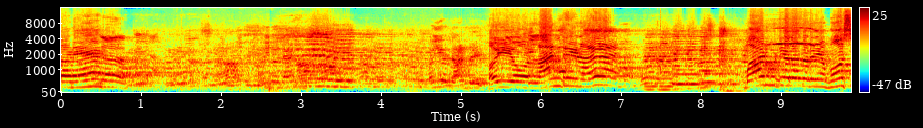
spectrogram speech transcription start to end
ರಾಣಿ? ಅಯ್ಯೋ ಲಾಂಡ್ರಿ ಮಾಡ್ಬಿಟ್ಟಿಯಲ್ಲ ನನಗೆ ಮೋಸ?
